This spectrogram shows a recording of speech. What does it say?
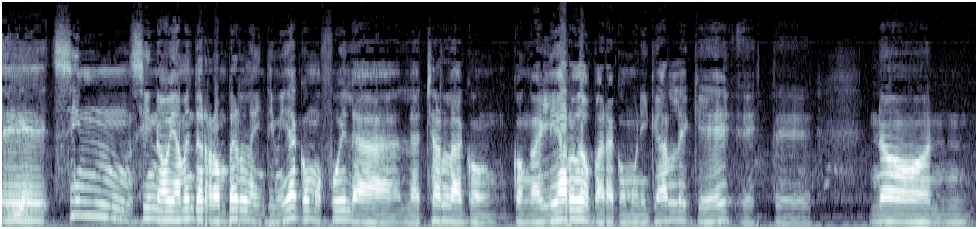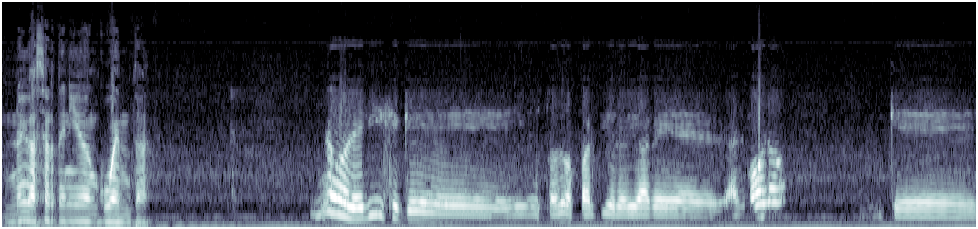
Eh, sin, sin obviamente romper la intimidad, ¿cómo fue la, la charla con, con Gagliardo para comunicarle que este, no, no iba a ser tenido en cuenta? No, le dije que estos dos partidos lo iba a ver al mono, que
